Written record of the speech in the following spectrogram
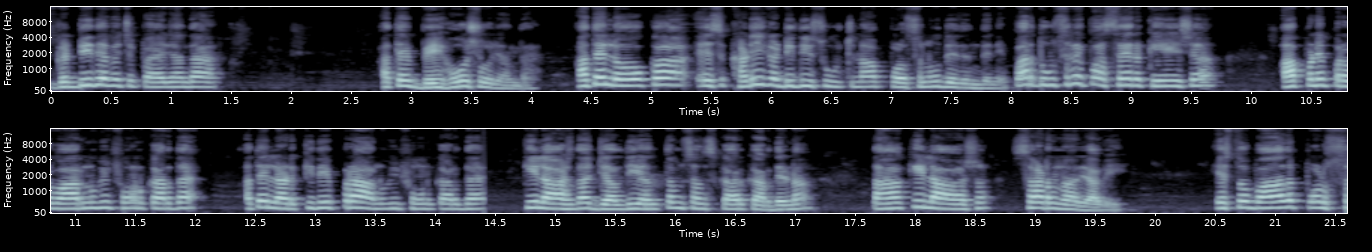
ਗੱਡੀ ਦੇ ਵਿੱਚ ਪੈ ਜਾਂਦਾ ਅਤੇ ਬੇਹੋਸ਼ ਹੋ ਜਾਂਦਾ ਅਤੇ ਲੋਕ ਇਸ ਖੜੀ ਗੱਡੀ ਦੀ ਸੂਚਨਾ ਪੁਲਿਸ ਨੂੰ ਦੇ ਦਿੰਦੇ ਨੇ। ਪਰ ਦੂਸਰੇ ਪਾਸੇ ਰਕੇਸ਼ ਆਪਣੇ ਪਰਿਵਾਰ ਨੂੰ ਵੀ ਫੋਨ ਕਰਦਾ ਹੈ ਅਤੇ ਲੜਕੀ ਦੇ ਭਰਾ ਨੂੰ ਵੀ ਫੋਨ ਕਰਦਾ ਹੈ ਕਿ ਲਾਸ਼ ਦਾ ਜਲਦੀ ਅੰਤਮ ਸੰਸਕਾਰ ਕਰ ਦੇਣਾ ਤਾਂ ਕਿ ਲਾਸ਼ ਸੜ ਨਾ ਜਾਵੇ। ਇਸ ਤੋਂ ਬਾਅਦ ਪੁਲਿਸ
